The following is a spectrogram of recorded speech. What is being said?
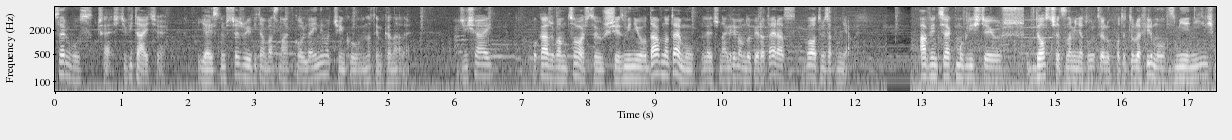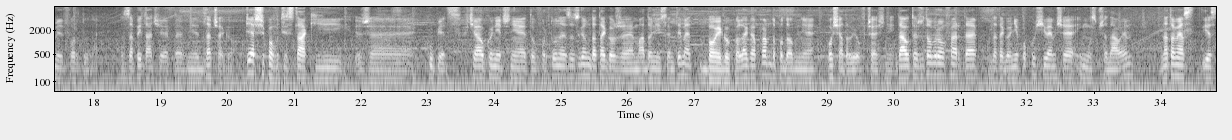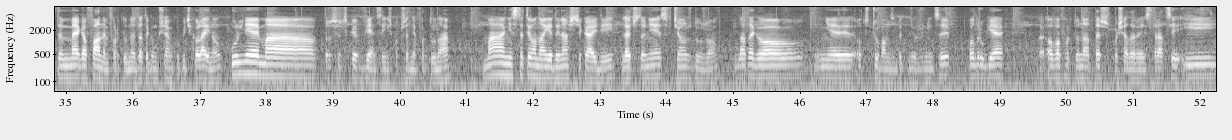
Serwus, cześć, witajcie. Ja jestem Szczerzu i witam was na kolejnym odcinku na tym kanale. Dzisiaj pokażę wam coś, co już się zmieniło dawno temu, lecz nagrywam dopiero teraz, bo o tym zapomniałem. A więc jak mogliście już dostrzec na miniaturce lub po tytule filmu, zmieniliśmy fortunę. Zapytacie pewnie dlaczego. Pierwszy powód jest taki, że kupiec chciał koniecznie tą fortunę ze względu na tego, że ma do niej sentyment, bo jego kolega prawdopodobnie posiadał ją wcześniej. Dał też dobrą ofertę, dlatego nie pokusiłem się i mu sprzedałem. Natomiast jestem mega fanem Fortuny, dlatego musiałem kupić kolejną. Ogólnie ma troszeczkę więcej niż poprzednia Fortuna. Ma niestety ona 11 KD, lecz to nie jest wciąż dużo, dlatego nie odczuwam zbytnio różnicy. Po drugie, owa Fortuna też posiada rejestrację i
